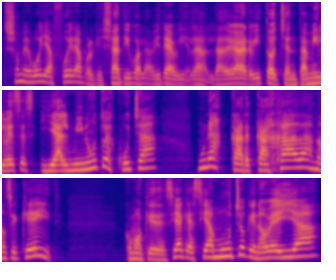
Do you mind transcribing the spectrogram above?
Yo me voy afuera porque ya, tipo, la, la, la debe haber visto 80 mil veces y al minuto escucha unas carcajadas, no sé qué, y como que decía que hacía mucho que no veía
